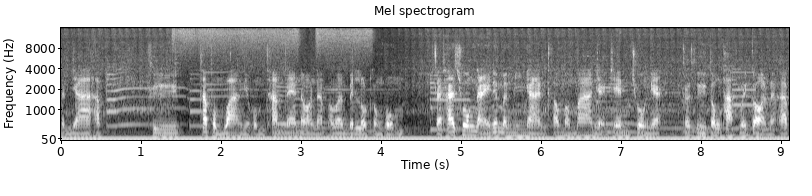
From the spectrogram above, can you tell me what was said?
สัญญาครับ คือถ้าผมว่างเดี๋ยวผมทำแน่นอนนะเพราะมันเป็นรถของผม แต่ถ้าช่วงไหนเนี่ยมันมีงานเข้ามามากอย่างเช่น ช่วงเนี้ยก็คือต้องพักไว้ก่อนนะครับ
